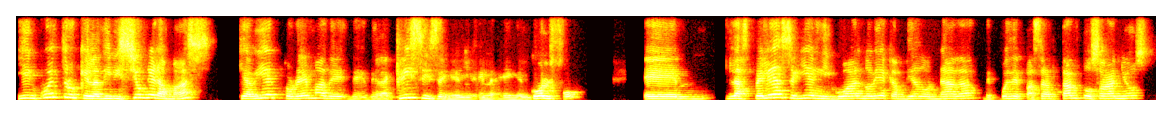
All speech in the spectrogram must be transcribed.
y encuentro que la división era más, que había el problema de, de, la crisis en el, en, el Golfo, eh, las peleas seguían igual, no había cambiado nada después de pasar tantos años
